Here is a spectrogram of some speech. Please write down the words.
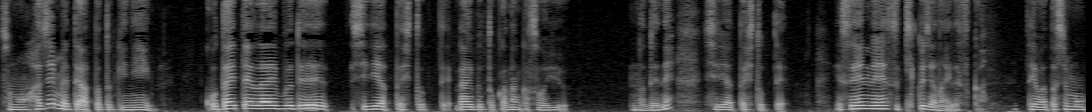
その初めて会った時に、こう大体ライブで知り合った人って、ライブとかなんかそういうのでね、知り合った人って SNS 聞くじゃないですか。で、私も、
